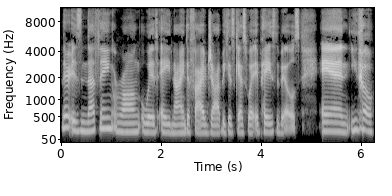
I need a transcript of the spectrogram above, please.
there is nothing wrong with a nine to five job because guess what? It pays the bills. And, you know,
